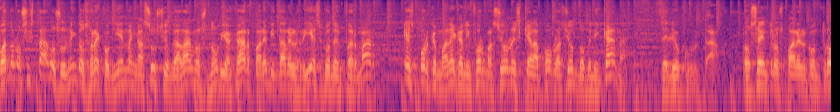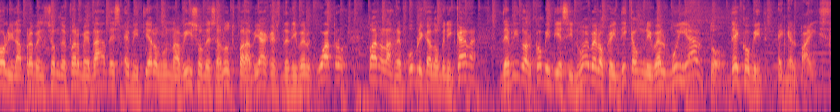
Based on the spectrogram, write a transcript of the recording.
Cuando los Estados Unidos recomiendan a sus ciudadanos no viajar para evitar el riesgo de enfermar, es porque manejan informaciones que a la población dominicana se le oculta. Los Centros para el Control y la Prevención de Enfermedades emitieron un aviso de salud para viajes de nivel 4 para la República Dominicana debido al COVID-19, lo que indica un nivel muy alto de COVID en el país.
